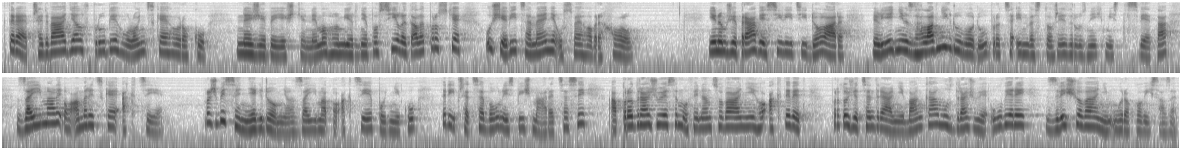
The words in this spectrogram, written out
které předváděl v průběhu loňského roku – ne, že by ještě nemohl mírně posílit, ale prostě už je více méně u svého vrcholu. Jenomže právě sílící dolar byl jedním z hlavních důvodů, proč se investoři z různých míst světa zajímali o americké akcie. Proč by se někdo měl zajímat o akcie podniku, který před sebou nejspíš má recesi a prodražuje se mu financování jeho aktivit, protože centrální banka mu zdražuje úvěry zvyšováním úrokových sazeb.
